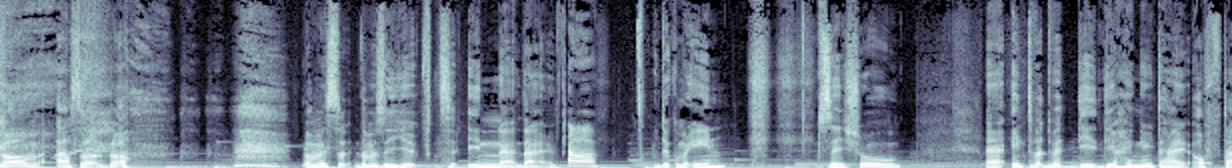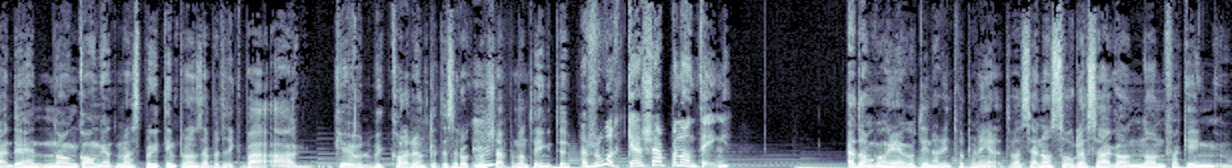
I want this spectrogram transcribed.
De, alltså de, de, är så, de är så djupt inne där. Ja, Du kommer in, du säger tjo. Eh, inte, du vet, det, det, jag hänger inte här ofta. Det har hänt någon gång att man har sprungit in på någon sån här butik och bara ah, kul, vi kollar runt lite sen råkar man köpa någonting typ. råkar köpa någonting. Ja, de gånger jag gått in har det inte varit planerat. Det var såhär, någon solglasögon, någon fucking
